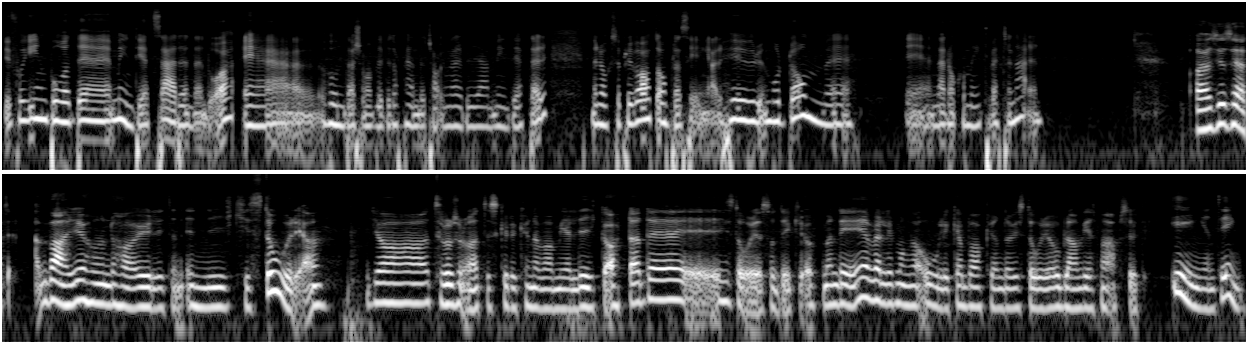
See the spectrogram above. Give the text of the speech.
vi får in både myndighetsärenden då, eh, hundar som har blivit omhändertagna via myndigheter, men också privata omplaceringar. Hur mår de eh, eh, när de kommer in till veterinären? Ja, jag skulle säga att varje hund har ju en liten unik historia. Jag tror nog att det skulle kunna vara mer likartade eh, historier som dyker upp, men det är väldigt många olika bakgrunder och historier och ibland vet man absolut ingenting.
